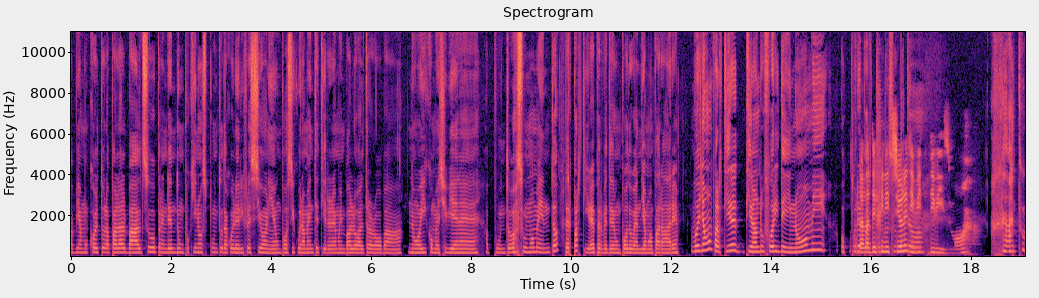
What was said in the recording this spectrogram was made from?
abbiamo colto la palla al balzo prendendo un pochino spunto da quelle riflessioni e un po' sicuramente tireremo in ballo altra roba noi come ci viene appunto sul momento per partire per vedere un po' dove andiamo a parare. Vogliamo partire tirando fuori dei nomi oppure dalla definizione subito... di divismo? Tu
